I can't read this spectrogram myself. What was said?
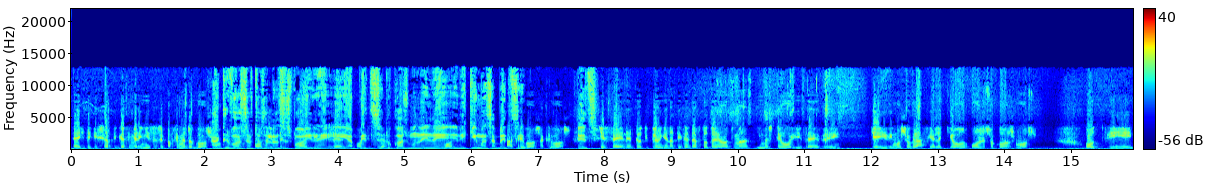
έχετε και εσείς από την καθημερινή σας επαφή με τον κόσμο. Ακριβώς, αυτό θέλω να σας πω. Είναι η απέτηση του κόσμου, δεν είναι η δική μας απέτηση. Ακριβώς, ακριβώς. Και φαίνεται ότι πλέον για να τίθεται αυτό το ερώτημα, είμαστε όλοι βέβαιοι και οι δημοσιογράφοι αλλά και όλος ο κόσμος ότι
